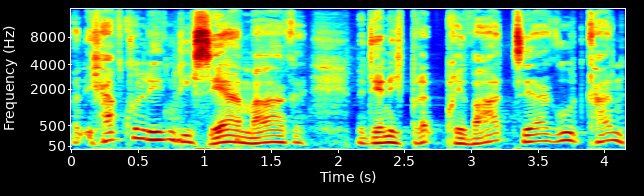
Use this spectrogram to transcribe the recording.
Und ich habe Kollegen, die ich sehr mag, mit denen ich privat sehr gut kann.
